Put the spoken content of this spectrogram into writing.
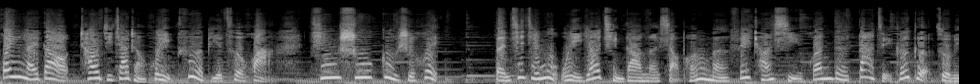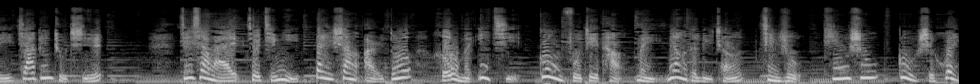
欢迎来到超级家长会特别策划听书故事会。本期节目我也邀请到了小朋友们非常喜欢的大嘴哥哥作为嘉宾主持。接下来就请你带上耳朵，和我们一起共赴这趟美妙的旅程，进入听书故事会。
